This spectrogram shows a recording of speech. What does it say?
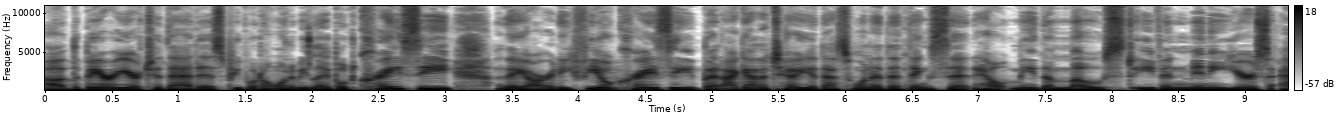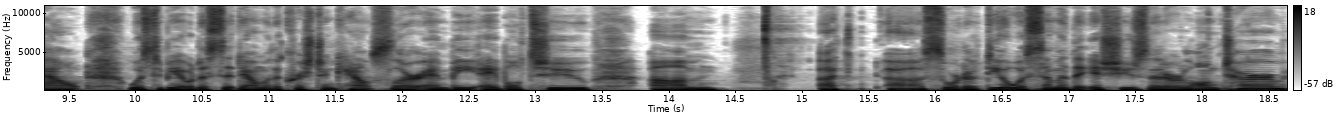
Uh, the barrier to that is people don't want to be labeled crazy, they already feel crazy. But I got to tell you, that's one of the things that helped me the most, even many years out, was to be able to sit down with a Christian counselor and be able to. Um, uh, uh, sort of deal with some of the issues that are long term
